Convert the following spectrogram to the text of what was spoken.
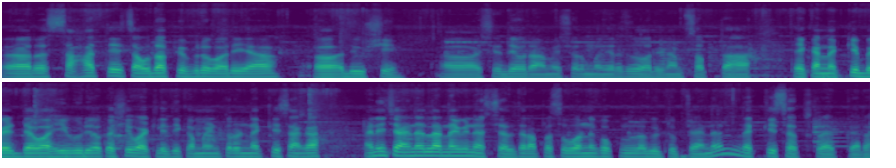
तर सहा ते चौदा फेब्रुवारी या दिवशी श्रीदेव रामेश्वर मंदिराचा हरिणाम सप्ताह ते एका नक्की भेट द्यावा. ही व्हिडिओ कशी वाटली ती कमेंट करून नक्की सांगा. आणि चॅनलला नवीन असेल तर आपलं सुवर्ण कोकण यूट्यूब चॅनल नक्की सबस्क्राईब करा.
